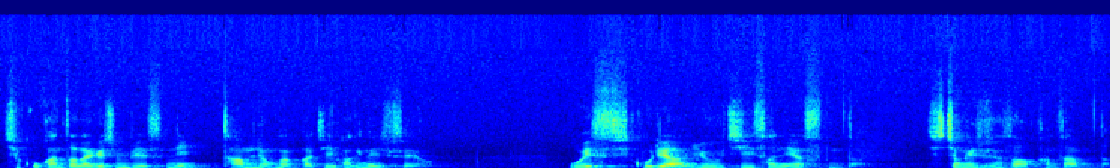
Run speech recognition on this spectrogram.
쉽고 간단하게 준비했으니 다음 영상까지 확인해 주세요. OSC 코리아 유지선이었습니다. 시청해 주셔서 감사합니다.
